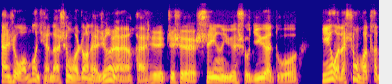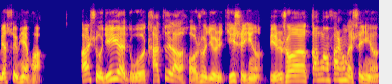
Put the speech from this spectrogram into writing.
但是我目前的生活状态仍然还是只是适应于手机阅读，因为我的生活特别碎片化，而手机阅读它最大的好处就是及时性，比如说刚刚发生的事情。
